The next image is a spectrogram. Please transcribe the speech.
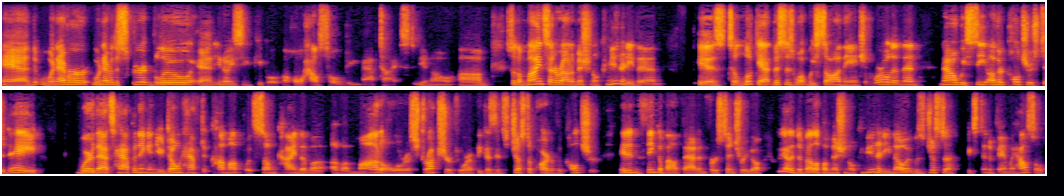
and whenever whenever the spirit blew and you know you see people a whole household being baptized you know um, so the mindset around a missional community then is to look at this is what we saw in the ancient world and then now we see other cultures today where that's happening and you don't have to come up with some kind of a, of a model or a structure for it because it's just a part of the culture they didn't think about that in first century. Go we got to develop a missional community. No it was just a extended family household.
